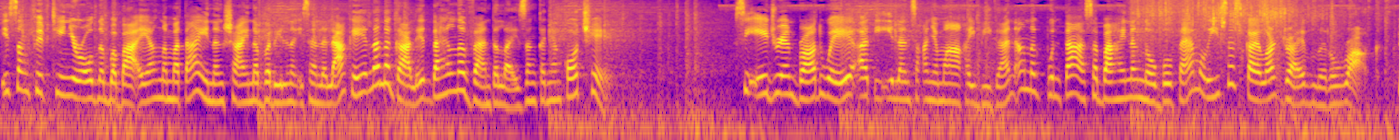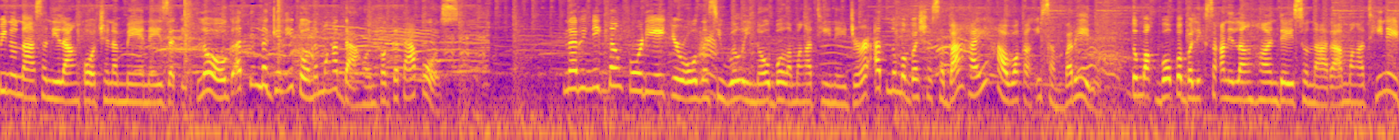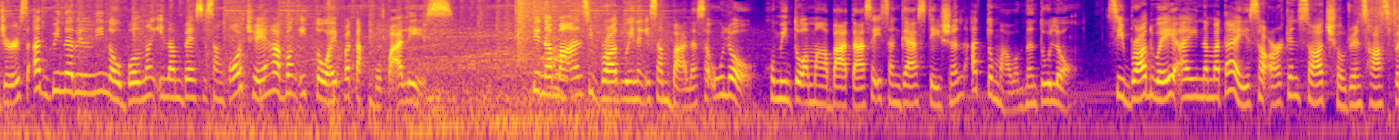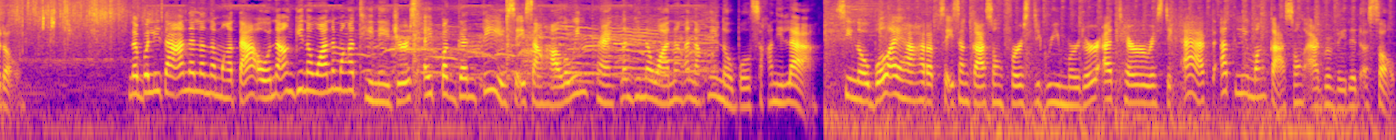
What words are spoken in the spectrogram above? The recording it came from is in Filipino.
Isang 15-year-old na babae ang namatay nang siya ay nabaril ng isang lalaki na nagalit dahil na-vandalize ang kanyang kotse. Si Adrian Broadway at iilan sa kanyang mga kaibigan ang nagpunta sa bahay ng Noble family sa Skylark Drive, Little Rock. Pinunasan nila ang kotse ng mayonnaise at itlog at nilagyan ito ng mga dahon pagkatapos. Narinig ng 48-year-old na si Willie Noble ang mga teenager at lumabas siya sa bahay hawak ang isang baril. Tumakbo pabalik sa kanilang Hyundai Sonata ang mga teenagers at binaril ni Noble ng ilang beses ang kotse habang ito ay patakbo paalis. Tinamaan si Broadway ng isang bala sa ulo. Huminto ang mga bata sa isang gas station at tumawag ng tulong. Si Broadway ay namatay sa Arkansas Children's Hospital. Nabalitaan na lang ng mga tao na ang ginawa ng mga teenagers ay pagganti sa isang Halloween prank na ginawa ng anak ni Noble sa kanila. Si Noble ay haharap sa isang kasong first-degree murder at terroristic act at limang kasong aggravated assault.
